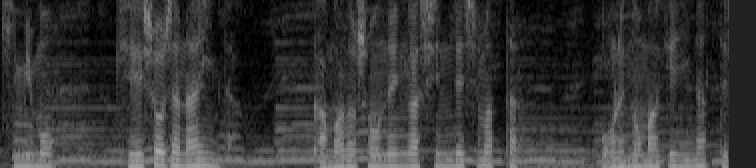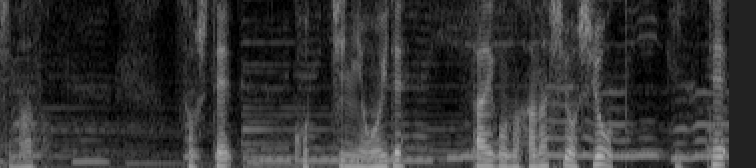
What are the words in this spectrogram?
君も軽傷じゃないんだかまど少年が死んでしまったら俺の負けになってしまうぞそしてこっちにおいで、最後の話をしようと言って、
